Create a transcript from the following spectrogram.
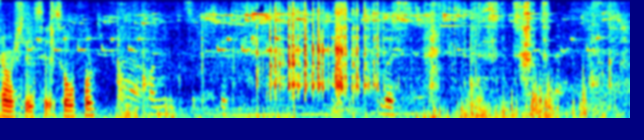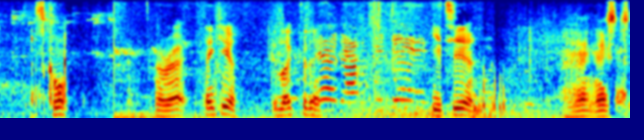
How much did they say it sold for? uh, 160. List. That's cool. All right. Thank you. Good luck today. Good, good. You too. All right, next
